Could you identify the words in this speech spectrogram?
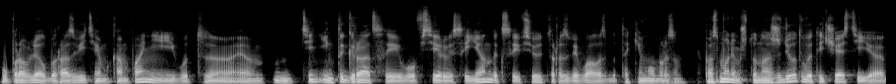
управлял бы развитием компании и вот э, интеграцией его в сервисы Яндекса, и все это развивалось бы таким образом. Посмотрим, что нас ждет в этой части. Я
